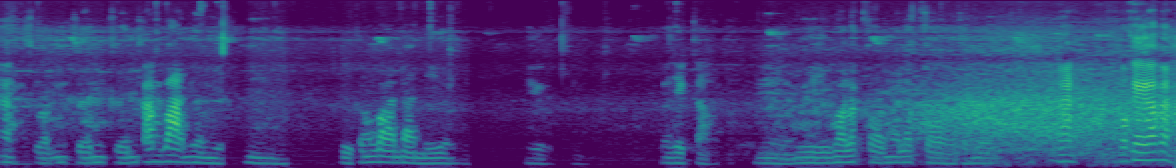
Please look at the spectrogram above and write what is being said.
นะสวนสวนสวนข้างบ้านก็มีนี่อยู่ข้างบ้านด้านนี้ก็มีนี่บรรยากาศนี่มีมะละกอมะละกอทั้งหมดนะโอเคครับอะ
